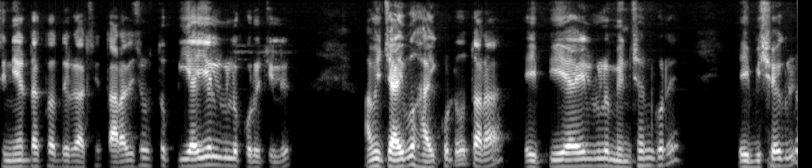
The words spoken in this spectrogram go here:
সিনিয়র ডাক্তারদের কাছে, তারা যে সমস্ত পিআইএলগুলো করেছিলেন, আমি চাইব হাইকোর্টেও তারা এই পিআইএলগুলো মেনশন করে এই বিষয়গুলো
